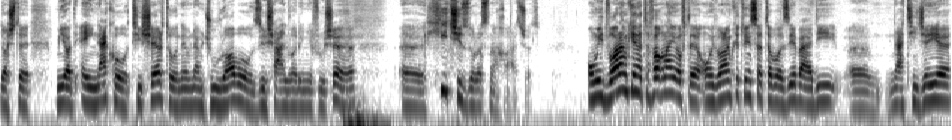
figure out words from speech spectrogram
داشته میاد عینک و تیشرت و نمی‌دونم جوراب و زیر شلواری میفروشه هیچ چیز درست نخواهد شد. امیدوارم که این اتفاق نیفته. امیدوارم که تو این سه بازی بعدی نتیجه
